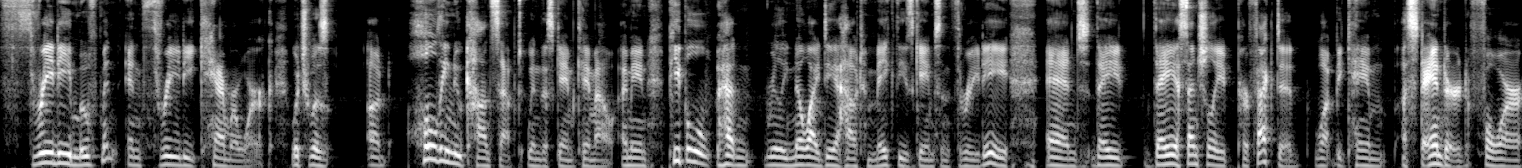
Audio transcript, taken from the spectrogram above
3D movement and 3D camera work, which was a wholly new concept when this game came out. I mean, people had really no idea how to make these games in 3D, and they they essentially perfected what became a standard for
